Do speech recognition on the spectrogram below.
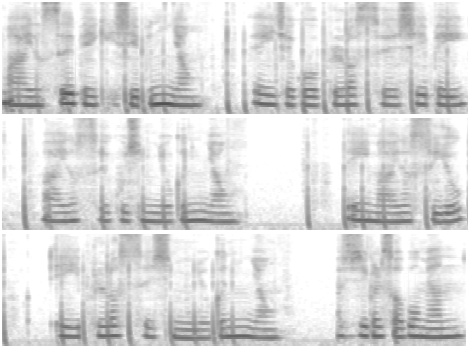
마이너스 120은 0 a제곱 플러스 10a 마이너스 96은 0 a 마이너스 6 a 플러스 16은 0 다시 식을 써보면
